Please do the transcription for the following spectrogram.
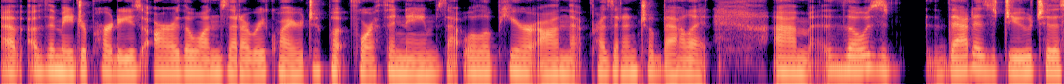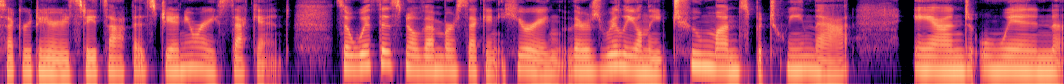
of, of the major parties are the ones that are required to put forth the names that will appear on that presidential ballot. Um, those that is due to the Secretary of State's office January 2nd. So, with this November 2nd hearing, there's really only two months between that and when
